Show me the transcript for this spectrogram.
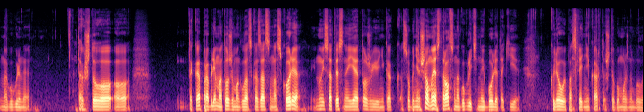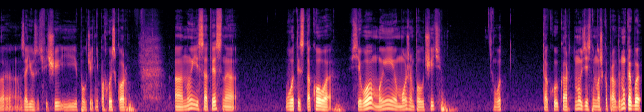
нагугленная. Так что а, такая проблема тоже могла сказаться на скоре. Ну и, соответственно, я тоже ее никак особо не решал. Но я старался нагуглить наиболее такие клевые последние карты, чтобы можно было заюзать фичи и получить неплохой скор. А, ну и, соответственно, вот из такого всего мы можем получить вот такую карту. Ну, здесь немножко правда. Ну, как бы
